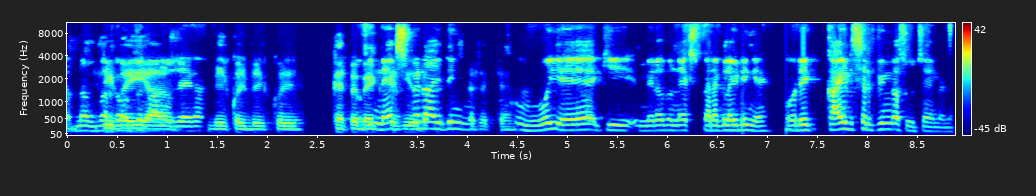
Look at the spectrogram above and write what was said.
अपना वर्कआउट का काम हो जाएगा। बिल्कुल बिल्कुल। घर पे बैठ नेक्स्ट मेरा आई थिंक वही है कि मेरा तो नेक्स्ट पैराग्लाइडिंग है। और एक काइट सर्फिंग का सोचा है मैंने।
